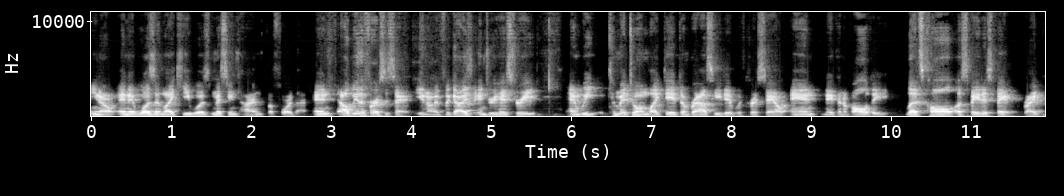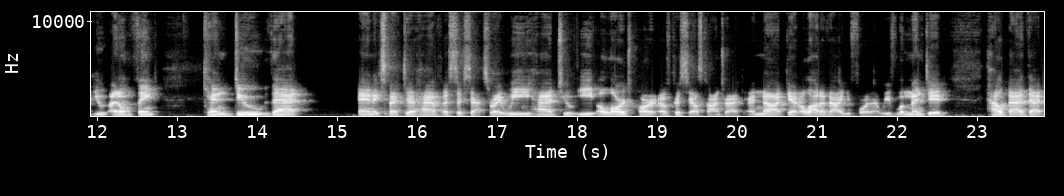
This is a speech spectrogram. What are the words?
You know, and it wasn't like he was missing time before that. And I'll be the first to say it. You know, if a guy's injury history and we commit to him like Dave Dombrowski did with Chris Sale and Nathan Eovaldi, let's call a spade a spade, right? You, I don't think can do that and expect to have a success, right? We had to eat a large part of Chris Sale's contract and not get a lot of value for that. We've lamented how bad that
